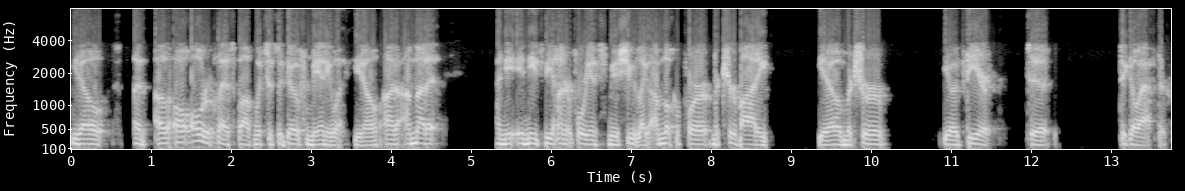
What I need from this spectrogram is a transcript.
you know, an, a, a older class buck, which is a go for me anyway. You know, I, am not a, I need, it needs to be 140 inches for me to shoot. Like I'm looking for a mature body, you know, mature, you know, deer to, to go after.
